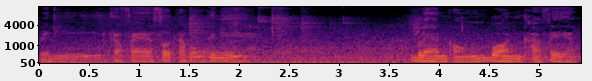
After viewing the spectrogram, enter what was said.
เป็นกาแฟสดครับผมที่นี่ แบรนด์ของบอลคาเฟ่ครับ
